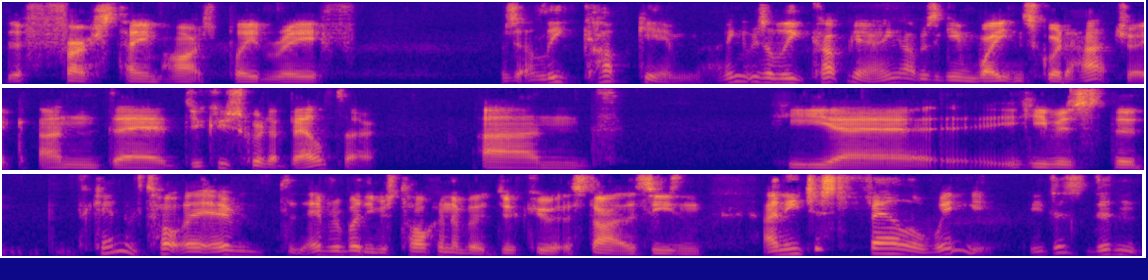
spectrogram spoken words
the first time Hearts played Raith was it a League Cup game? I think it was a League Cup game. I think that was a game Wighton scored a hat trick and uh, Duku scored a belter, and he uh, he was the the kind of talk, everybody was talking about Duku at the start of the season, and he just fell away. He just didn't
